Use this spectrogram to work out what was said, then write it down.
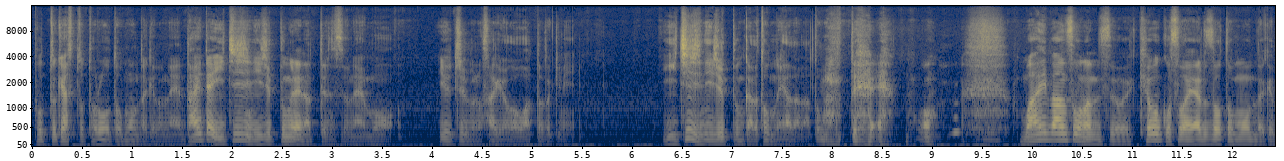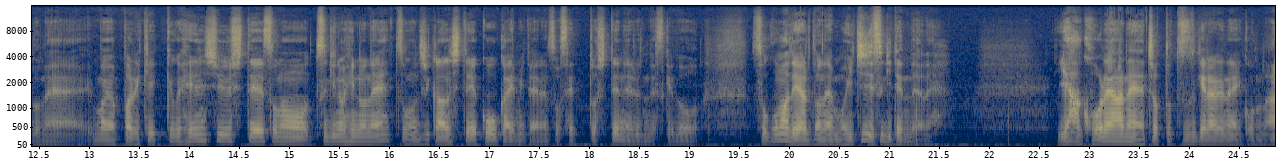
ポッドキャスト撮ろうと思うんだけどね大体1時20分ぐらいになってるんですよねもう。YouTube の作業が終わった時に1時20分から撮るの嫌だなと思って 毎晩そうなんですよ。今日こそはやるぞと思うんだけどね、まあ、やっぱり結局編集してその次の日のねその時間指定公開みたいなやつをセットして寝るんですけどそこまでやるとねもう1時過ぎてんだよね。いやこれはねちょっと続けられない。こんな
